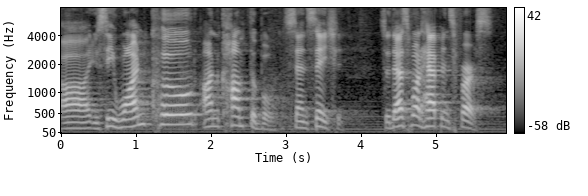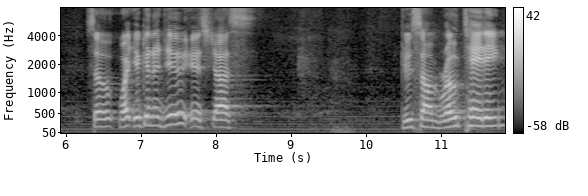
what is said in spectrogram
Uh, you see one cold, uncomfortable sensation. So that's what happens first. So what you're going to do is just do some rotating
